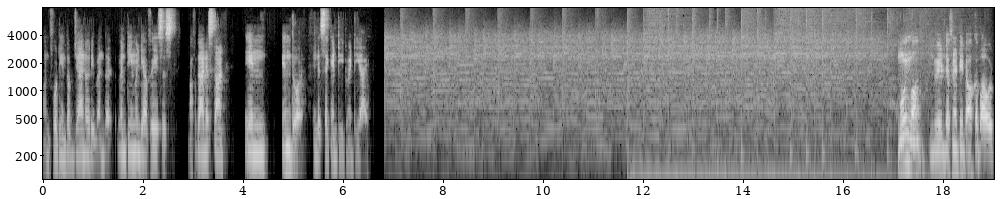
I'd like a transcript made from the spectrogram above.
on 14th of January, when the when Team India faces Afghanistan in Indore in the second T20I. Moving on, we'll definitely talk about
